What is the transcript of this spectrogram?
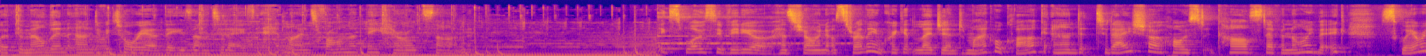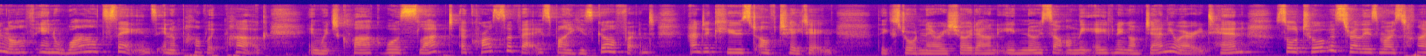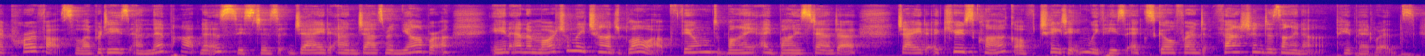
With the Melbourne and Victoria, these are today's headlines from the Herald Sun. Explosive video has shown Australian cricket legend Michael Clarke and Today Show host Karl Stefanovic squaring off in wild scenes in a public park in which Clarke was slapped across the face by his girlfriend and accused of cheating. The extraordinary showdown in Noosa on the evening of January 10 saw two of Australia's most high profile celebrities and their partners, sisters Jade and Jasmine Yarbrough, in an emotionally charged blow up filmed by a bystander. Jade accused Clarke of cheating with his ex girlfriend, fashion designer Pip Edwards.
